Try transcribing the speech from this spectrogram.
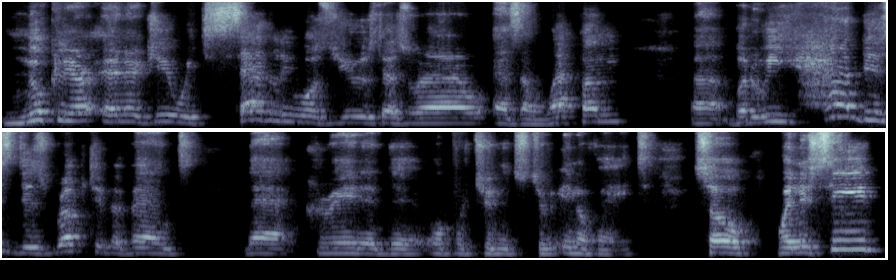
nuclear energy, which sadly was used as well as a weapon. Uh, but we had this disruptive event that created the opportunities to innovate. So when you see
